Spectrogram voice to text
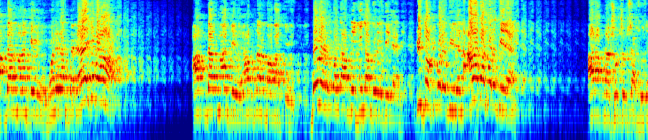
আপনার মাকে মনে রাখবেন, এই যুবক আপনার মাকে, আপনার বাবাকে বউয়ের কথা আপনি জুদা করে দিলেন, পৃথক করে দিলেন, আলাদা করে দিলেন। আর আপনার শ্বশুর শাশুড়ি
